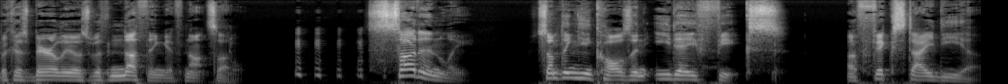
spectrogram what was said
because Berlioz was nothing if not subtle. Suddenly, something he calls an idée fixe, a fixed idea,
